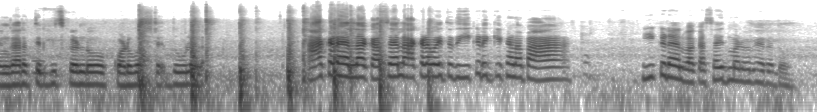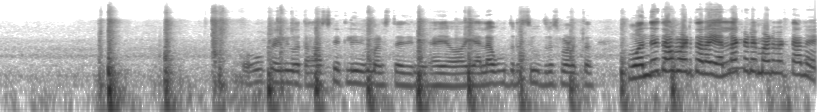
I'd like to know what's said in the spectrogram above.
ಹೆಂಗಾರ ತಿರ್ಗಿಸ್ಕೊಂಡು ಕೊಡುವಷ್ಟೇ, ಧೂಳೆಲ್ಲ. ಆ ಕಡೆ ಅಲ್ಲ, ಕಸ ಎಲ್ಲ ಆ ಕಡೆ ಹೋಯ್ತದೆ, ಈ ಕಡೆಗೆ ಕಣಪ್ಪ. ಈ ಕಡೆ ಅಲ್ವಾ ಕಸ ಇದು ಮಾಡ್ಬೇಕಾಗಿರೋದು ಓ, ಕೈಲಿ ಇವತ್ತು ಹಾಸಿಗೆ ಕ್ಲೀನಿಂಗ್ ಮಾಡಿಸ್ತಾ ಇದ್ದೀನಿ ಅಯ್ಯೋ, ಎಲ್ಲ ಉದ್ರಿಸಿ ಉದ್ರಿಸಿ ಮಾಡ್ತಾರೆ. ಒಂದೇ ತಾವು ಮಾಡ್ತಾರ, ಎಲ್ಲ ಕಡೆ ಮಾಡ್ಬೇಕು ತಾನೆ.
